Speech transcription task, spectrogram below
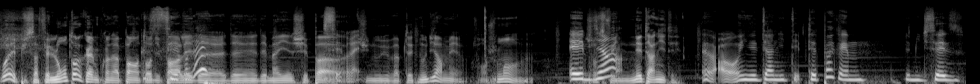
Ouais, et puis ça fait longtemps quand même qu'on n'a pas entendu parler des, des, des je sais pas, tu nous vas peut-être nous dire, mais franchement, Eh bien, une éternité. alors, une éternité, peut-être pas quand même. 2016.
